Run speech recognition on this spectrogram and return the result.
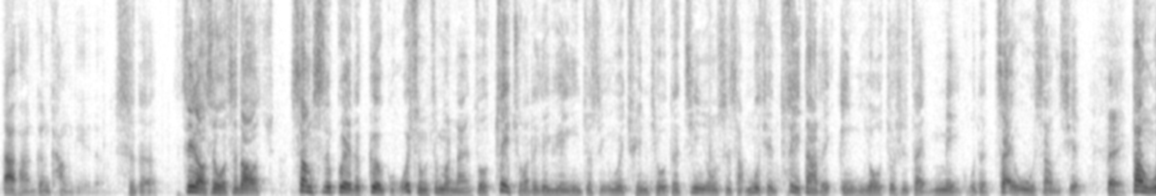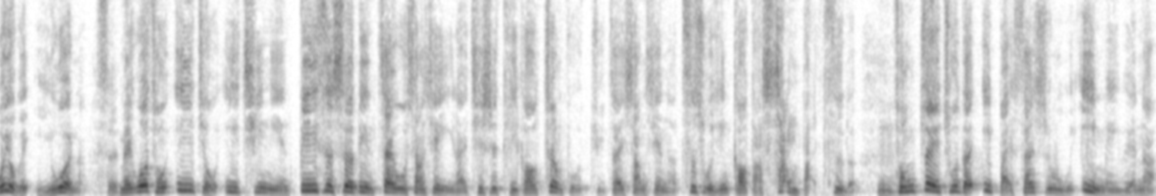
大盘更抗跌的。是的，谢老师，我知道上市柜的个股为什么这么难做，最主要的一个原因就是因为全球的金融市场目前最大的隐忧就是在美国的债务上限。对但我有个疑问啊，是美国从一九一七年第一次设定债务上限以来，其实提高政府举债上限呢次数已经高达上百次了。嗯，从最初的一百三十五亿美元呐、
